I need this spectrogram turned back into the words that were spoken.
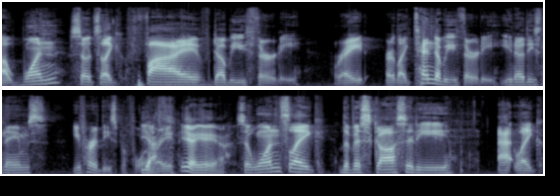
a 1, so it's like 5W30, right? Or like 10W30. You know these names? You've heard these before, Yes. right? Yeah, yeah, yeah. So one's like the viscosity at like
